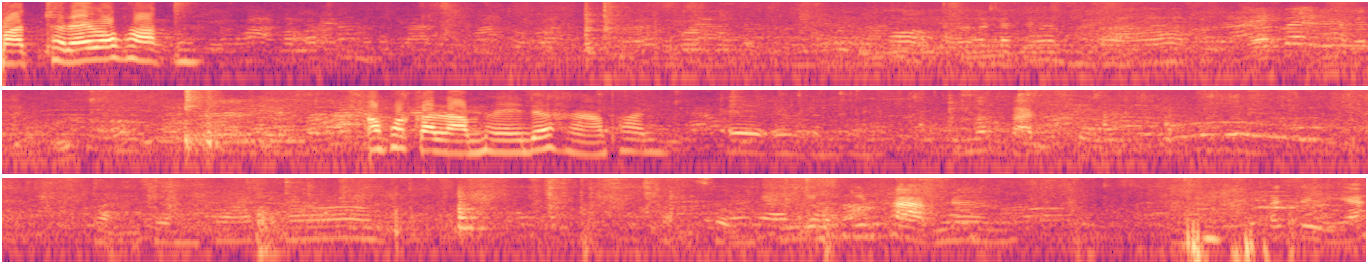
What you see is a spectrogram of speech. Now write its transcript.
มัดเท่าได้ว่าผักเอาผักกะหล่ำให้เด้อหาพันกินมากันหวานชมพัดเนาะหวานชมกินกินขาบหนึ่งก็สื่อนะ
